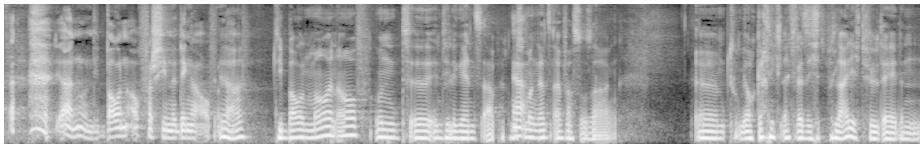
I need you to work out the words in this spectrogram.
ja, nun, die bauen auch verschiedene Dinge auf. ja, ab. die bauen Mauern auf und äh, Intelligenz ab. Das muss ja. man ganz einfach so sagen. Ähm, tut mir auch gar nicht leid, wer sich jetzt beleidigt fühlt, ey, dann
